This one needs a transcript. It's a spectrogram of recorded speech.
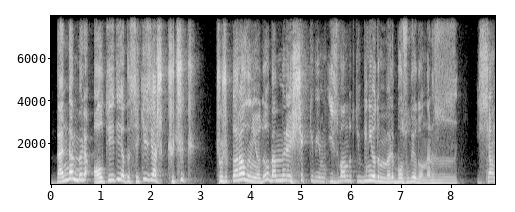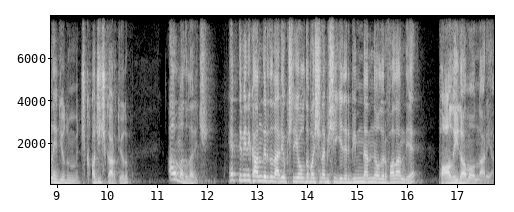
benden böyle 6-7 ya da 8 yaş küçük çocuklara alınıyordu. Ben böyle eşek gibiyim, izbandut gibi biniyordum böyle bozuluyordu onlar. Zzz, isyan ediyordum, acı çıkartıyordum. Almadılar hiç. Hep de beni kandırdılar. Yok işte yolda başına bir şey gelir bilmem ne olur falan diye. Pahalıydı ama onlar ya.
